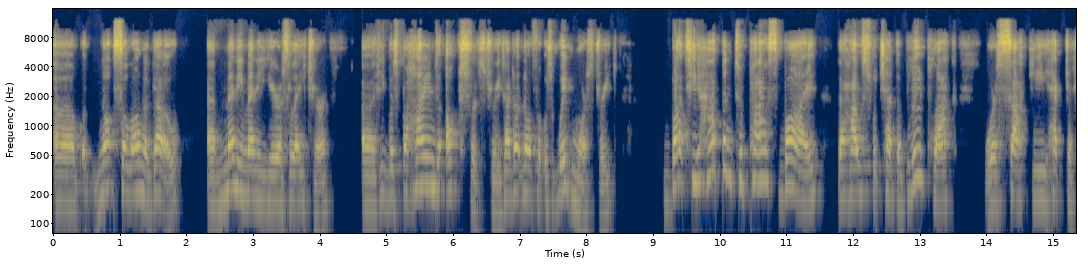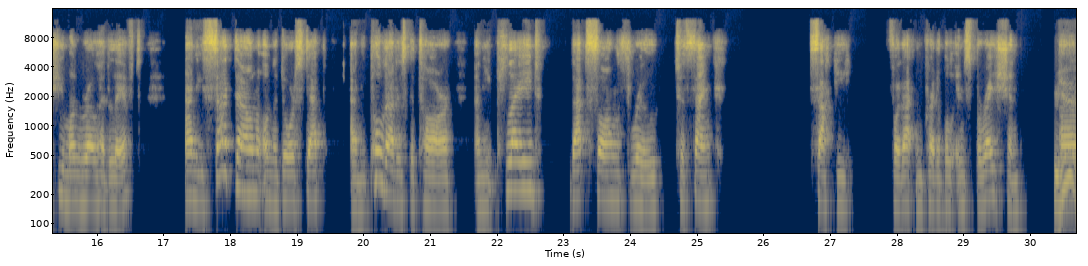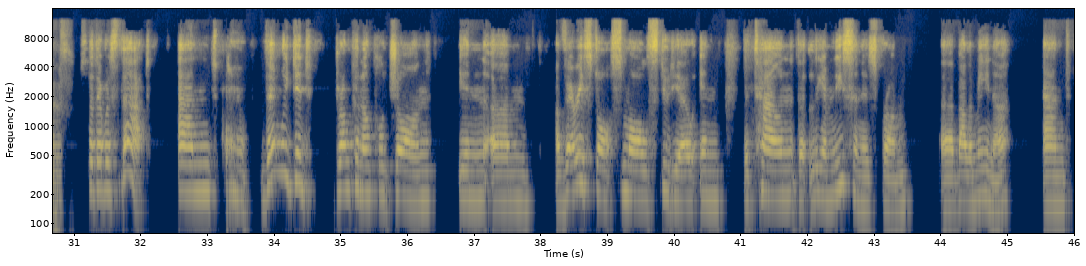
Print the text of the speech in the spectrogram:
uh, not so long ago, uh, many many years later, uh, he was behind Oxford Street. I don't know if it was Wigmore Street, but he happened to pass by the house which had the blue plaque where Saki, Hector Hugh Munro, had lived. And he sat down on the doorstep and he pulled out his guitar and he played that song through to thank Saki for that incredible inspiration. Um, yes. Um, so there was that. And then we did Drunken Uncle John in um, a very st- small studio in the town that Liam Neeson is from, uh, Ballymena, and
